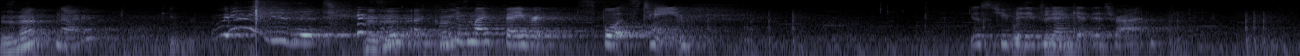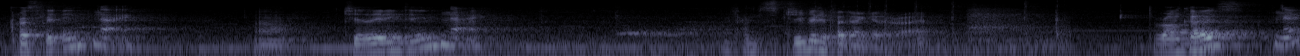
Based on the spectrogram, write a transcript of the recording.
Isn't it? No. What do you mean, is it? Is it? What is my favorite sports team? You're stupid What's if you don't get this right. Crossfitting? No. Oh. Cheerleading team? No. If I'm stupid if I don't get it right. The Broncos? No.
